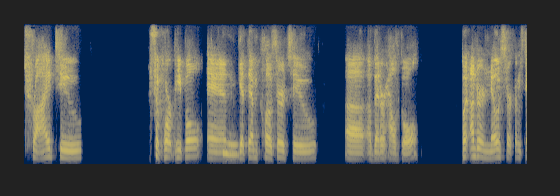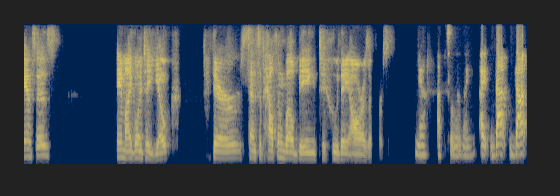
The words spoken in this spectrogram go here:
try to support people and mm-hmm. get them closer to uh, a better health goal but under no circumstances am i going to yoke their sense of health and well-being to who they are as a person yeah absolutely i that that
